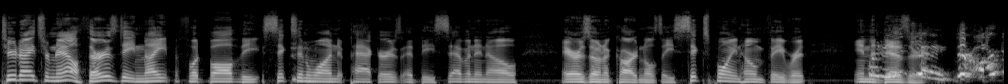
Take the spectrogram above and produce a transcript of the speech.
two nights from now, Thursday night football. The six and one Packers at the seven and zero Arizona Cardinals, a six point home favorite in the desert. There aren't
